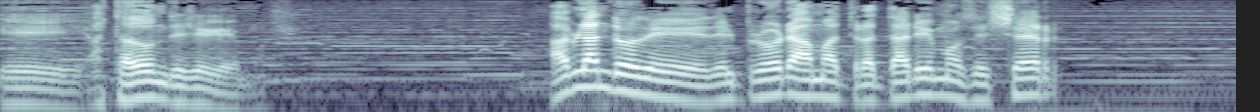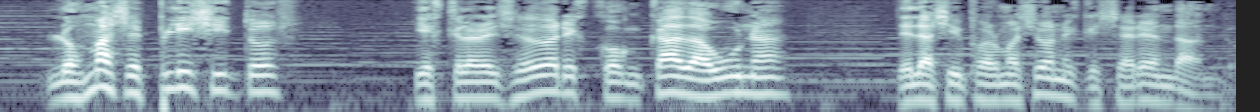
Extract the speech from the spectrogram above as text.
eh, hasta dónde lleguemos. Hablando de- del programa, trataremos de ser los más explícitos y esclarecedores con cada una de las informaciones que se harán dando,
